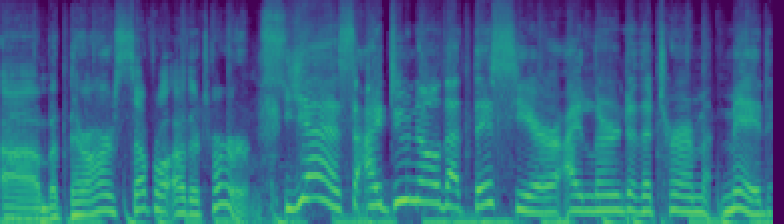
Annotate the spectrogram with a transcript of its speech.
Um, but there are several other terms. Yes, I do know that this year I learned the term mid.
